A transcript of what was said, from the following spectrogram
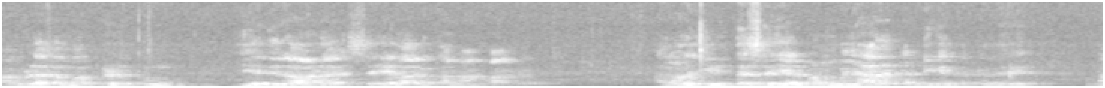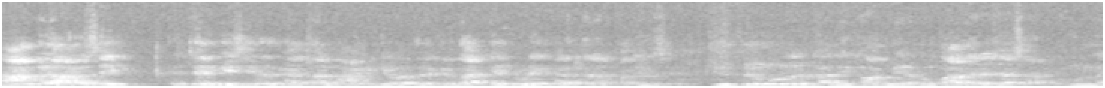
தமிழக மக்களுக்கும் எதிரான செயலாகத்தான் நான் பார்க்கிறேன். அதனால இந்த செயல் வன்மையான கண்டிக்கத்தக்கது. நாங்கள் அரசை எச்சரிக்கை செய்வதற்காக தான் நான் இங்கே வந்திருக்கிறதா? என்னுடைய கருத்தை நான் பதிவு செய்கிறேன். இது திருமுருகன் காந்திக்கும் அமீருக்கும் பாரதிராஜா சாருக்கும் உள்ள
